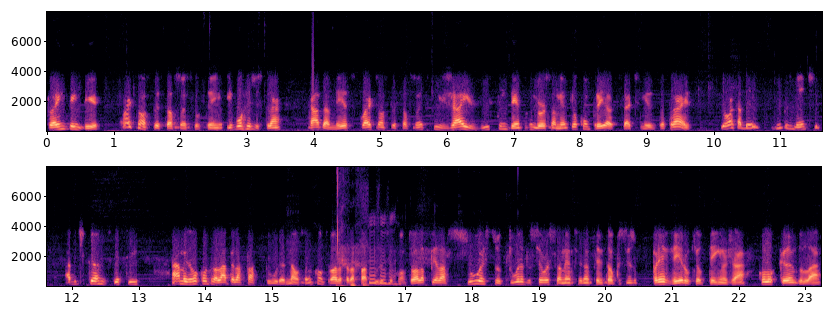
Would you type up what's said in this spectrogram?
para entender quais são as prestações que eu tenho e vou registrar cada mês quais são as prestações que já existem dentro do meu orçamento que eu comprei há sete meses atrás. Eu acabei simplesmente abdicando, esqueci. Ah, mas eu vou controlar pela fatura. Não, você não controla pela fatura, você controla pela sua estrutura do seu orçamento financeiro. Então eu preciso prever o que eu tenho já, colocando lá,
